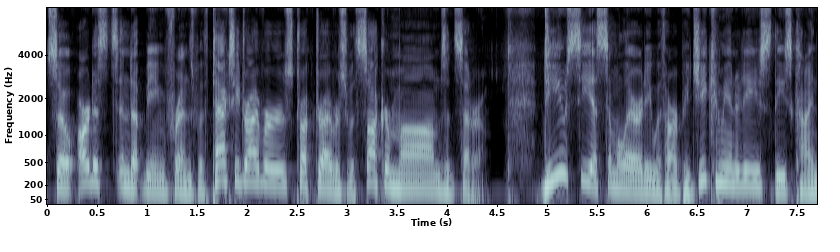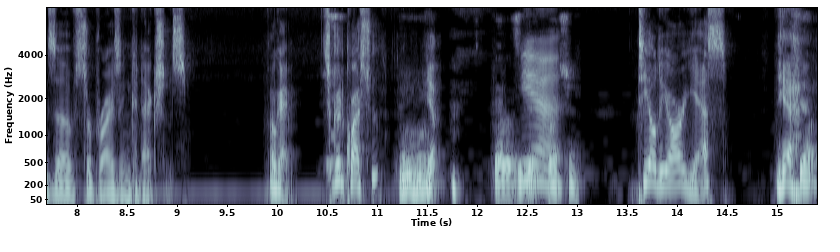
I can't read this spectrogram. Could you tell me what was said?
So artists end up being friends with taxi drivers, truck drivers with soccer moms, etc. Do you see a similarity with RPG communities, these kinds of surprising connections? Okay, it's a good question. Mhm. Yep. That is a Yeah. good question. TLDR, yes. Yeah. Yeah.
